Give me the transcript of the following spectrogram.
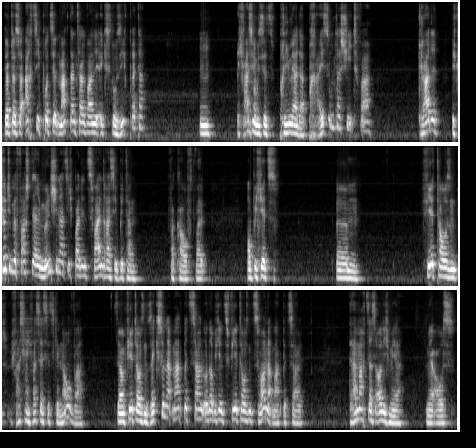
Ich glaube, dass so 80% Marktanteil waren die Exklusivbretter. Hm. Ich weiß nicht, ob es jetzt primär der Preisunterschied war. Gerade, ich könnte mir vorstellen, München hat sich bei den 32-Bittern verkauft, weil ob ich jetzt ähm, 4000, ich weiß gar nicht, was das jetzt genau war, sagen 4600 Mark bezahle oder ob ich jetzt 4200 Mark bezahle. Da macht es das auch nicht mehr, mehr aus.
